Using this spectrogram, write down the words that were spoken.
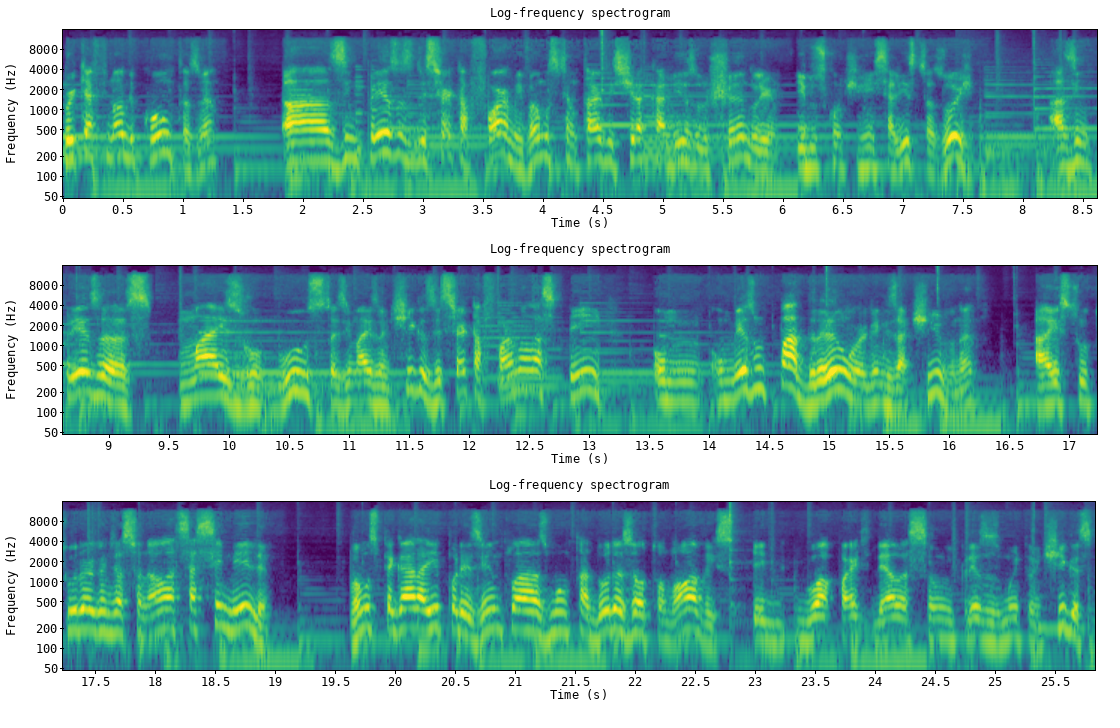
Porque afinal de contas, né, as empresas de certa forma, e vamos tentar vestir a camisa do Chandler e dos contingencialistas hoje, as empresas mais robustas e mais antigas, de certa forma, elas têm o, o mesmo padrão organizativo, né? A estrutura organizacional se assemelha. Vamos pegar aí, por exemplo, as montadoras automóveis, que boa parte delas são empresas muito antigas,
